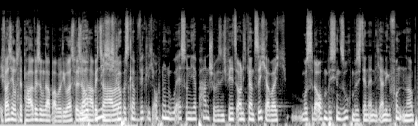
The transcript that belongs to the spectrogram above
ich weiß nicht, ob es eine PAL-Version gab, aber die US-Version habe ich nicht. zu haben. Ich glaube, es gab wirklich auch nur eine US- und eine japanische Version. Ich bin jetzt auch nicht ganz sicher, aber ich musste da auch ein bisschen suchen, bis ich dann endlich eine gefunden habe.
